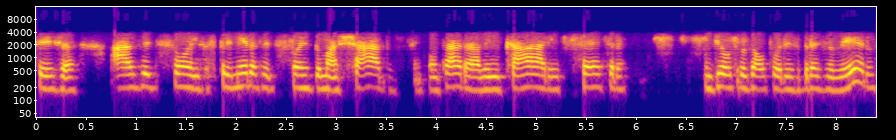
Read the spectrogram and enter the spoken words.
seja, as edições, as primeiras edições do Machado, sem contar Alencar, etc., de outros autores brasileiros,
